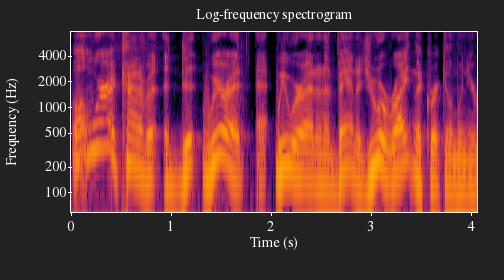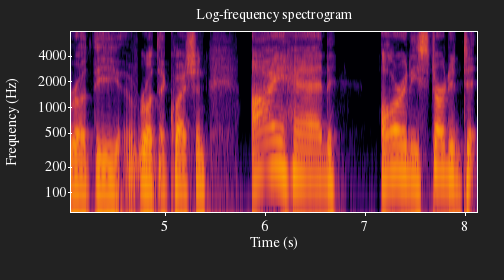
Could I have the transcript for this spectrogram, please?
Well, we're at kind of a, we're at, at we were at an advantage. You were right in the curriculum when you wrote the wrote that question. I had already started to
